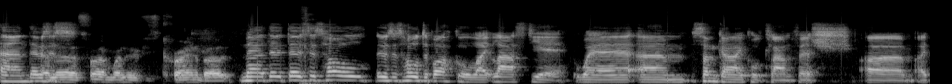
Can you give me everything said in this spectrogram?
and there I was know, this. that's why I'm wondering if he's crying about it. No, there, there was this whole there was this whole debacle like last year where um, some guy called Clownfish, um, I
